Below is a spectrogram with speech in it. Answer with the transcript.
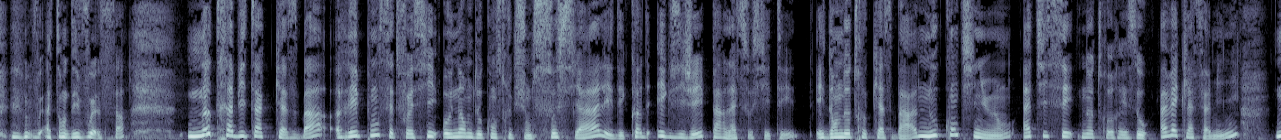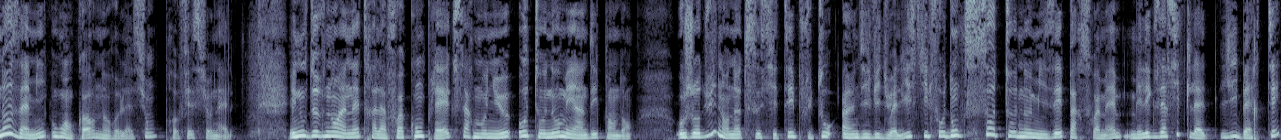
attendez-vous à ça. Notre habitat Casbah répond cette fois-ci aux normes de construction sociale et des codes exigés par la société. Et dans notre Casbah, nous continuons à tisser notre réseau avec la famille, nos amis ou encore nos relations professionnelles. Et nous devenons un être à la fois complexe, harmonieux, autonome et indépendant. Aujourd'hui, dans notre société plutôt individualiste, il faut donc s'autonomiser par soi-même, mais l'exercice de la liberté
